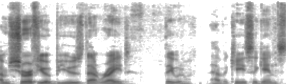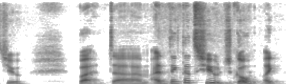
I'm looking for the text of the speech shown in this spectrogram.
I'm sure if you abused that right, they would have a case against you. But um, I think that's huge. Go like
